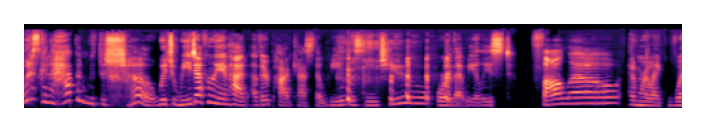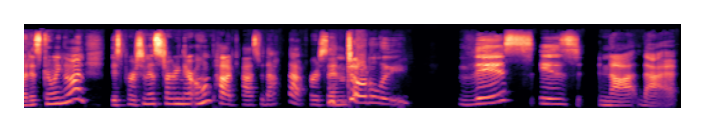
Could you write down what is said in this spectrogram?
what is going to happen with the show? Which we definitely have had other podcasts that we listen to or that we at least follow. And we're like, what is going on? This person is starting their own podcast without that person. totally. This is not that.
